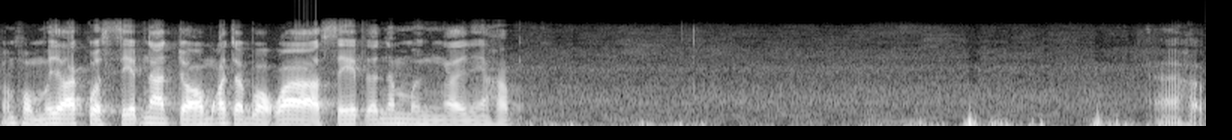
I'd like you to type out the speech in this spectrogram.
ของผมเวลากดเซฟหน้าจอมันก็จะบอกว่าเซฟแล้วนะมึงอะไรเนี่ยครับะครับ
